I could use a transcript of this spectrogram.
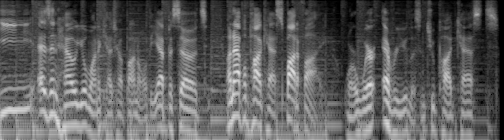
E, as in how you'll want to catch up on all the episodes on Apple Podcasts, Spotify, or wherever you listen to podcasts.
